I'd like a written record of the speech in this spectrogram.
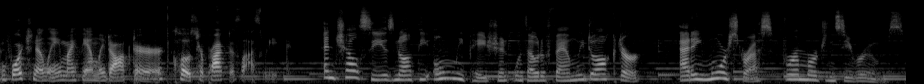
unfortunately, my family doctor closed her practice last week. And Chelsea is not the only patient without a family doctor adding more stress for emergency rooms.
